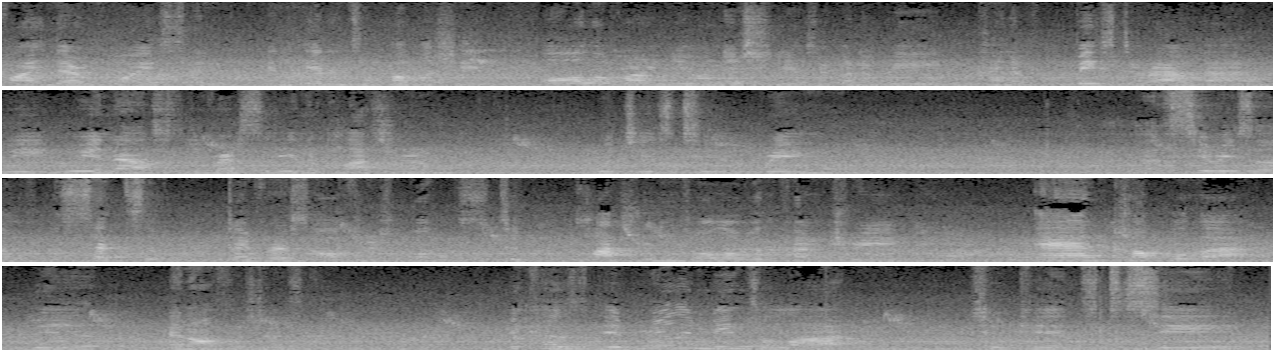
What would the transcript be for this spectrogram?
find their voice and, and get into publishing. All of our new initiatives are going to be kind of based around that. We, we announced diversity in the classroom, which is to bring a series of sets of diverse authors' books to classrooms all over the country and couple that with an author's visit. Because it really means a lot to kids to see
